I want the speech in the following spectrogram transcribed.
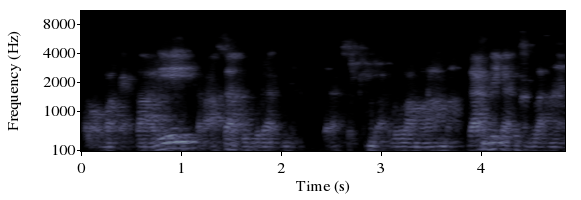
Kalau pakai tali, terasa tuh beratnya. Nggak perlu lama-lama. Ganti kaki sebelahnya.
